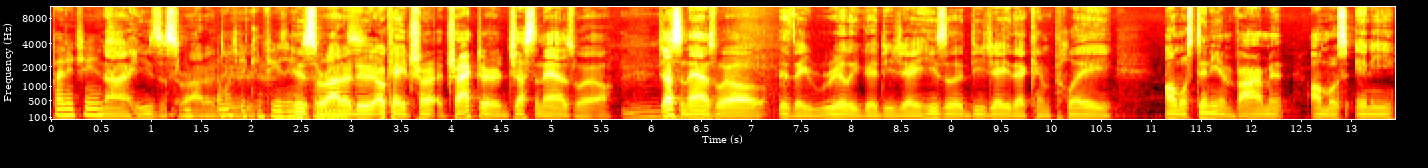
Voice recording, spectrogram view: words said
by any chance? Nah, he's a Serato That dude. must be confusing He's a with someone Serato else. dude. Okay, tra- Traktor Justin Aswell. Justin Aswell is a really good DJ. He's a DJ that can play almost any environment, almost any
